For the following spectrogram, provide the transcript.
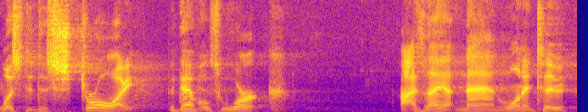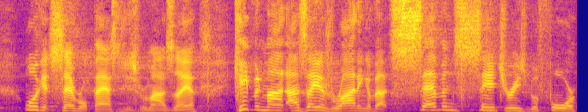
was to destroy the devil's work. Isaiah 9, 1 and 2. We'll look at several passages from Isaiah. Keep in mind, Isaiah is writing about seven centuries before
